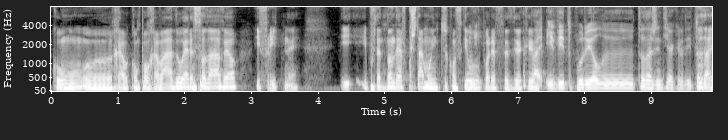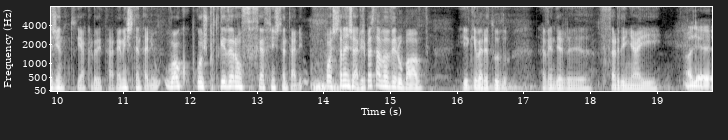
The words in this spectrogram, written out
com, uh, com pão rabado era saudável e frito, né? E, e portanto não deve custar muito conseguir pôr a fazer que Pá, e dito por ele, toda a gente ia acreditar. toda a gente ia acreditar. Era instantâneo. Logo, os portugueses eram um sucesso instantâneo. Para os estrangeiros, bastava ver o balde e aqui era tudo a vender eh, sardinha aí. Olha,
